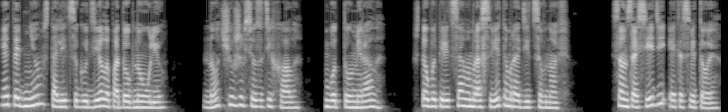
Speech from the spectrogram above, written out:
Это днем столица гудела, подобно улью. Ночью уже все затихало, будто умирала, чтобы перед самым рассветом родиться вновь. Сон соседей — это святое.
